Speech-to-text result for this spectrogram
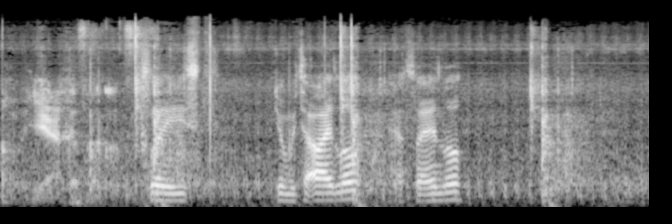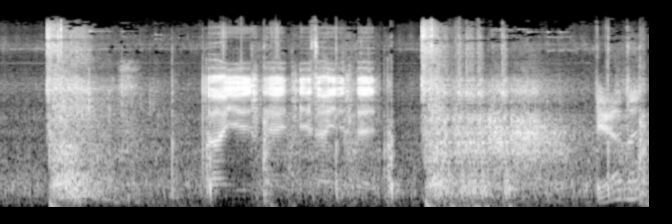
Oh yeah. Please. Do you want me to ILAW? That's ILAW. Don't use the AT, don't use the Yeah, man.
